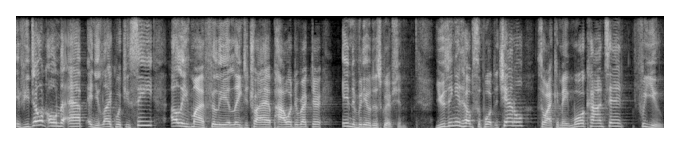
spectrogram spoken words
If you don't own the app and you like what you see, I'll leave my affiliate link to Triad Power Director in the video description. Using it helps support the channel so I can make more content for you.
